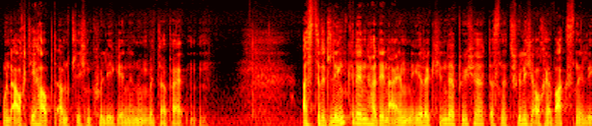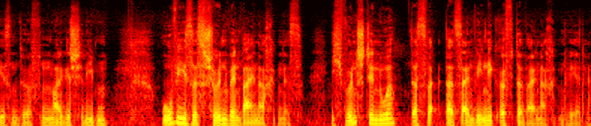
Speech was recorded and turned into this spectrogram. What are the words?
und auch die hauptamtlichen KollegInnen und Mitarbeitenden. Astrid Lindgren hat in einem ihrer Kinderbücher, das natürlich auch Erwachsene lesen dürfen, mal geschrieben, Oh, wie ist es schön, wenn Weihnachten ist. Ich wünschte nur, dass, dass ein wenig öfter Weihnachten wäre.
